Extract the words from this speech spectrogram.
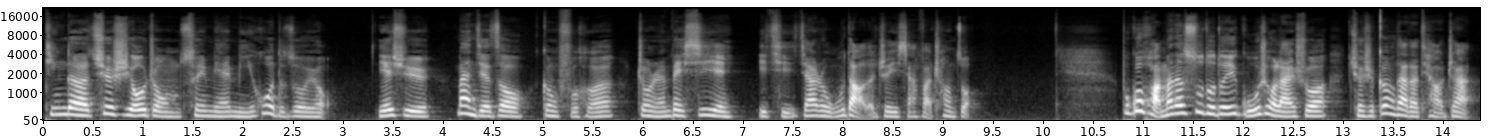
听的确实有种催眠迷惑的作用。也许慢节奏更符合众人被吸引，一起加入舞蹈的这一想法创作。不过缓慢的速度对于鼓手来说却是更大的挑战。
